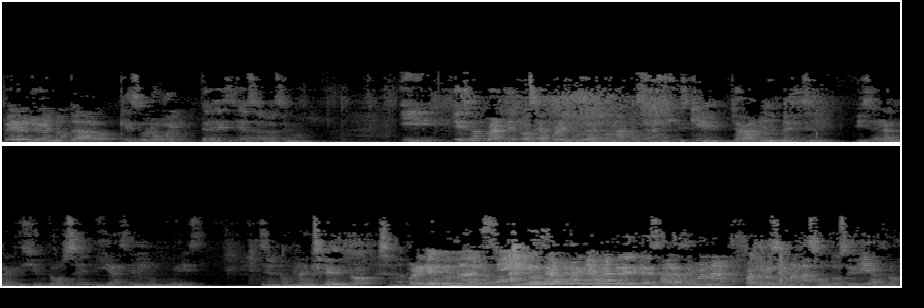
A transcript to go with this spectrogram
Pero yo he notado que solo voy tres días a la semana. Y esa parte, o sea, por ejemplo, la semana pasada dije, es que ya van unos meses hice la cuenta y dije, 12 días en un mes. O sea, no manches, ¿no? Porque, pues, nada, dinero. sí, o sea, porque tres veces a la semana, cuatro semanas son 12 días, ¿no?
